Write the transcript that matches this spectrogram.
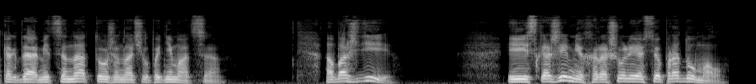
когда меценат тоже начал подниматься. «Обожди, и скажи мне, хорошо ли я все продумал».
